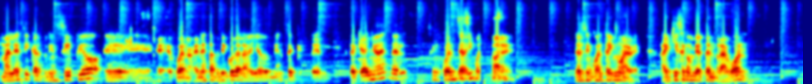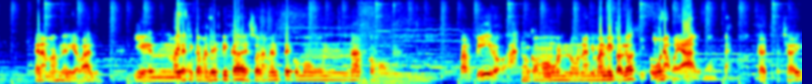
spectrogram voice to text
Maléfica al principio, eh, eh, bueno, en esta película La Bella Durmiente, ¿de qué año es? Del 50 59. Del 59. Aquí se convierte en dragón. Era más medieval. Y en Maléfica, Maléfica es solamente como, una, como un vampiro, ah, no como un, animal mitológico. Una weá, como. ¿Cachai?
